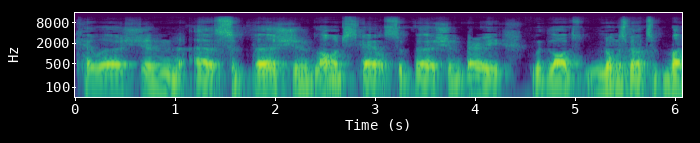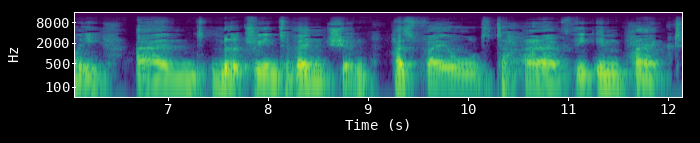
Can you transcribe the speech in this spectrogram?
coercion, uh, subversion, large scale subversion, very with large, enormous amounts of money, and military intervention has failed to have the impact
